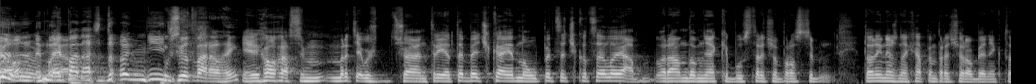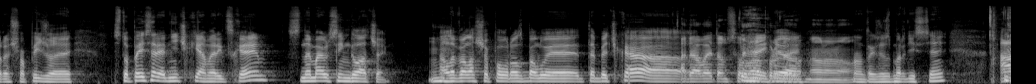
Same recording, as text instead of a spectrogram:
Jo, nepadá. z toho nič. Už si otváral, hej? Jo, asi mŕte už, čo ja viem, 3 ETBčka, jedno UPCčko celé a random nejaké boostre, čo proste, to ináč nechápem, prečo robia niektoré shopy, že 151 americké nemajú singlače. Mm-hmm. Ale veľa shopov rozbaluje TBčka a... A dávajú tam solo na prodej. No, no, no. no, takže zmrdí ste. A,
